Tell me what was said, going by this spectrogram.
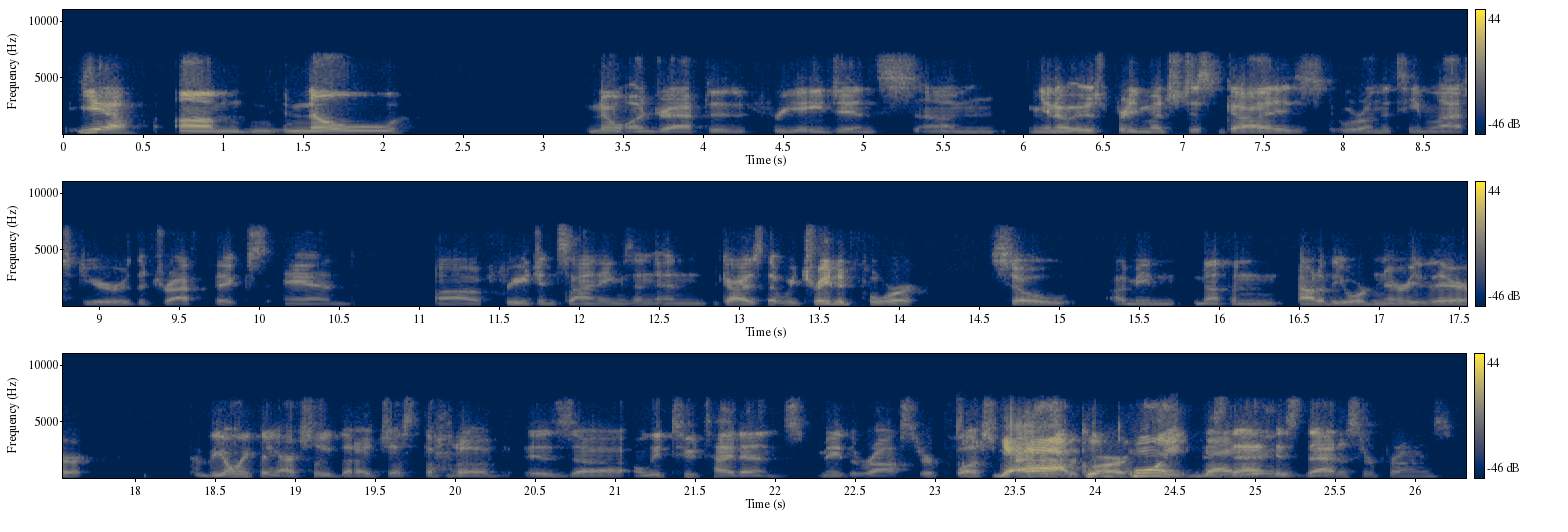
Yeah um no no undrafted free agents. Um you know it was pretty much just guys who were on the team last year the draft picks and uh free agent signings and and guys that we traded for so I mean, nothing out of the ordinary there. The only thing actually that I just thought of is uh, only two tight ends made the roster plus. Yeah, good point. Is that, that is, is that a surprise?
